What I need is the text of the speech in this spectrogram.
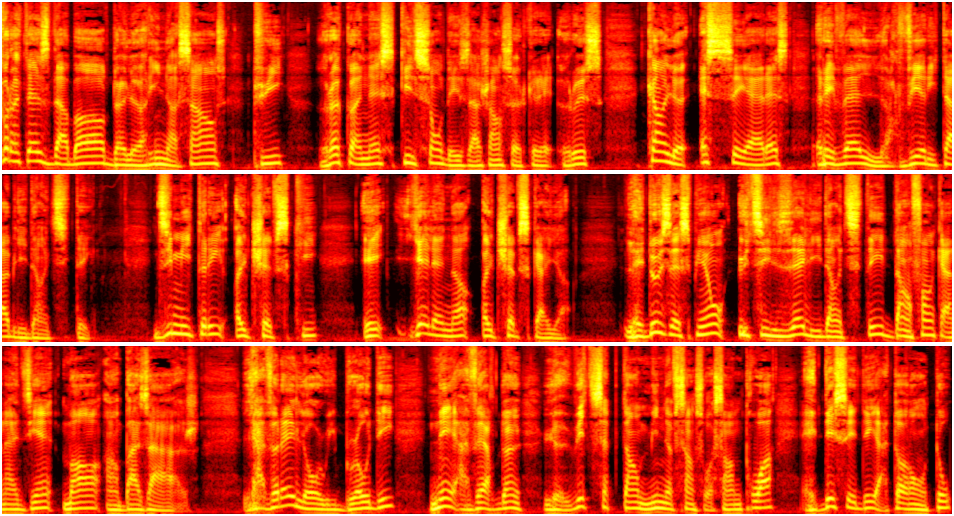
protestent d'abord de leur innocence, puis reconnaissent qu'ils sont des agents secrets russes quand le SCRS révèle leur véritable identité. Dimitri Olchevski et Yelena Olchevskaya. Les deux espions utilisaient l'identité d'enfants canadiens morts en bas âge. La vraie Laurie Brody, née à Verdun le 8 septembre 1963, est décédée à Toronto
